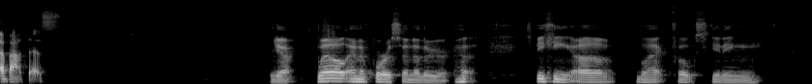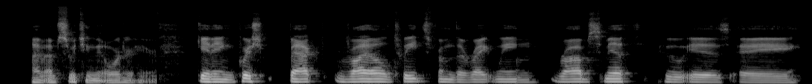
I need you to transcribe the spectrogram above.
about this. Yeah. Well, and of course, another. speaking of black folks getting, I'm, I'm switching the order here, getting pushed back vile tweets from the right wing. Rob Smith, who is a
